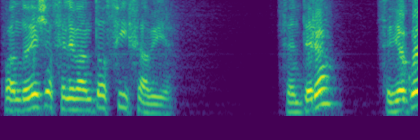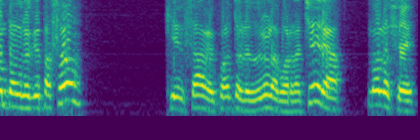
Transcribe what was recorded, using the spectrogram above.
cuando ella se levantó sí sabía. ¿Se enteró? ¿Se dio cuenta de lo que pasó? ¿Quién sabe cuánto le duró la borrachera? No lo sé.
